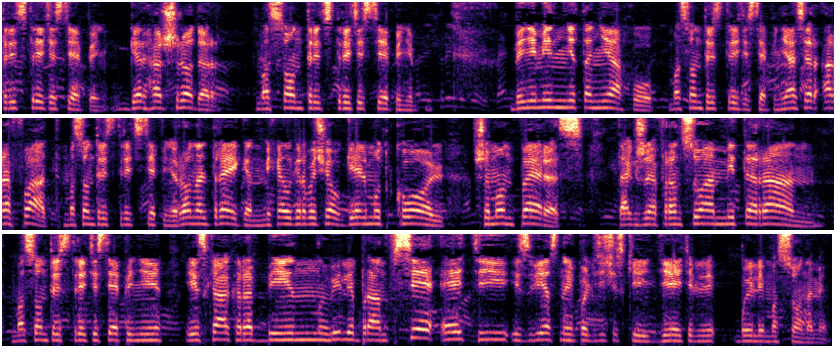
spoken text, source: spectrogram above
33 степень. Герхард Шрёдер, масон 33 степени. Бенемин Нетаньяху, масон 33 степени. Ясер Арафат, масон 33 степени. Рональд Рейган, Михаил Горбачев, Гельмут Коль, Шимон Перес. Также Франсуа Митеран, масон 33 степени. Исхак Рабин, Вилли Брандт. Все эти известные политические деятели были масонами.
